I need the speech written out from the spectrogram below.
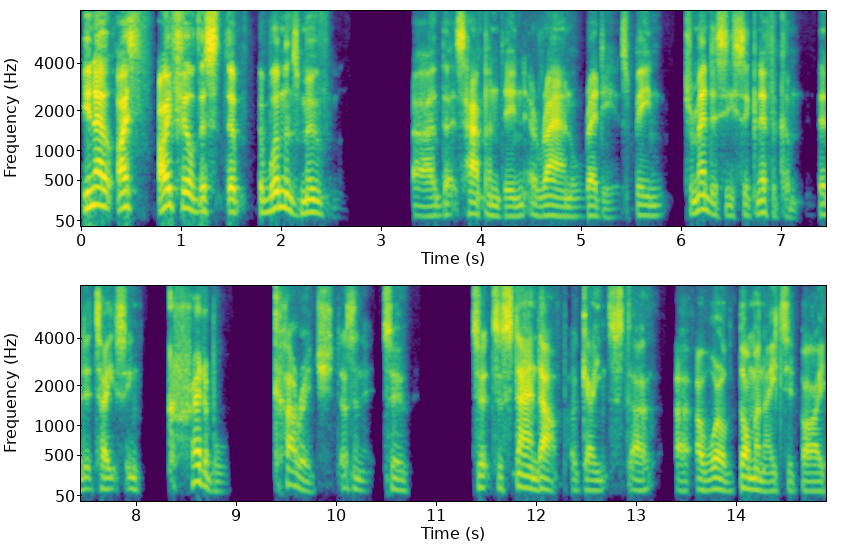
You know, I I feel this the, the women's movement uh, that's happened in Iran already has been tremendously significant. That it takes incredible courage, doesn't it, to to to stand up against uh, a, world dominated by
